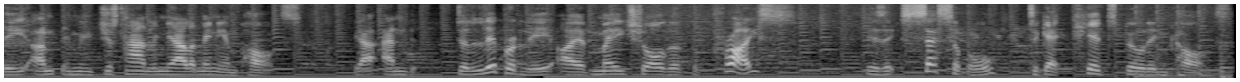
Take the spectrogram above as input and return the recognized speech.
The, um, I mean, just handling the aluminium parts. Yeah, and deliberately I have made sure that the price is accessible to get kids building cars.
